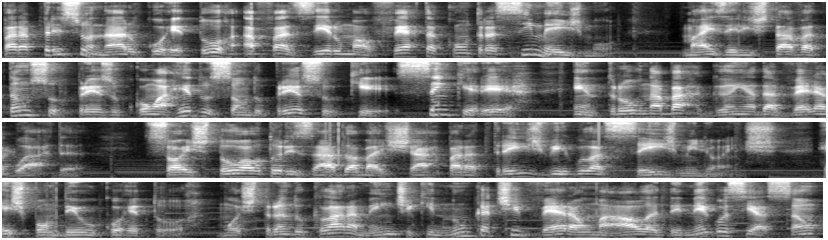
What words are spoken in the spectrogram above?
para pressionar o corretor a fazer uma oferta contra si mesmo. Mas ele estava tão surpreso com a redução do preço que, sem querer, entrou na barganha da velha guarda. Só estou autorizado a baixar para 3,6 milhões, respondeu o corretor, mostrando claramente que nunca tivera uma aula de negociação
